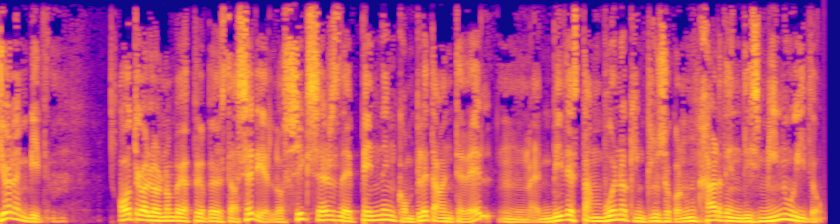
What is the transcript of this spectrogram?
Joel Embiid. Otro de los nombres propios de esta serie. Los Sixers dependen completamente de él. Mm, Embiid es tan bueno que incluso con un Harden disminuido,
